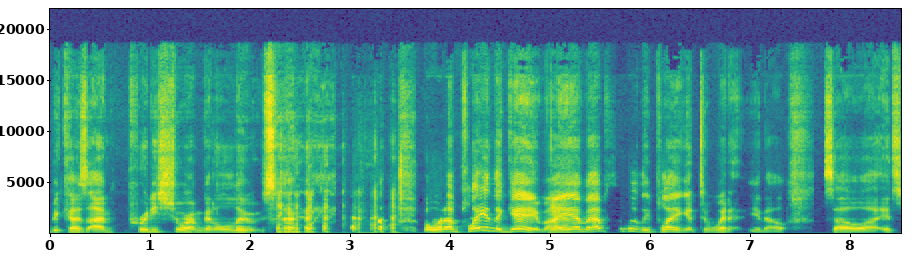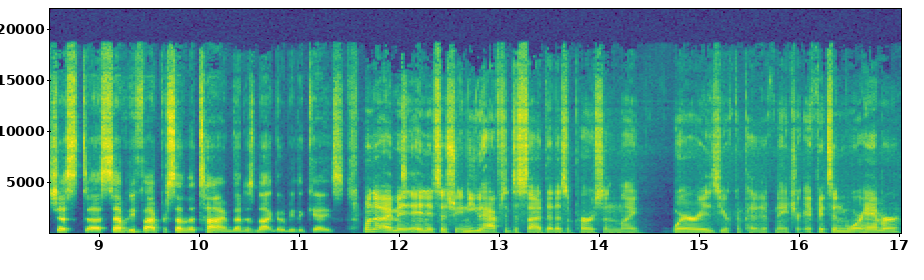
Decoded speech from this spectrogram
because I'm pretty sure I'm going to lose. but when I'm playing the game, I am absolutely playing it to win it, you know. So uh, it's just uh, 75% of the time that is not going to be the case. Well, no, I mean, and it's interesting. And you have to decide that as a person, like, where is your competitive nature? If it's in Warhammer,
